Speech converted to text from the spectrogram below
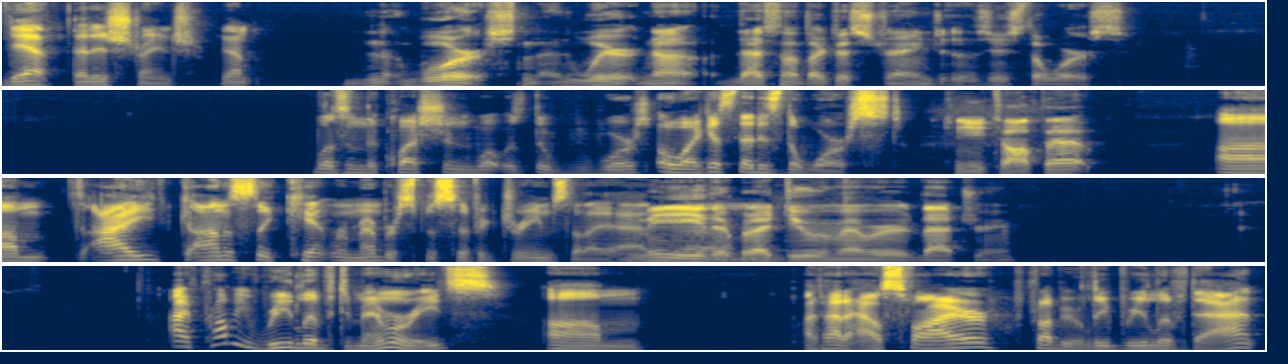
Yeah, that is strange. Yep. N- worst. Weird. Not. That's not like the strangest. It's just the worst. Wasn't the question what was the worst? Oh, I guess that is the worst. Can you top that? Um, I honestly can't remember specific dreams that I had. Me either, Um, but I do remember that dream. I've probably relived memories. Um, I've had a house fire. Probably re- relived that.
